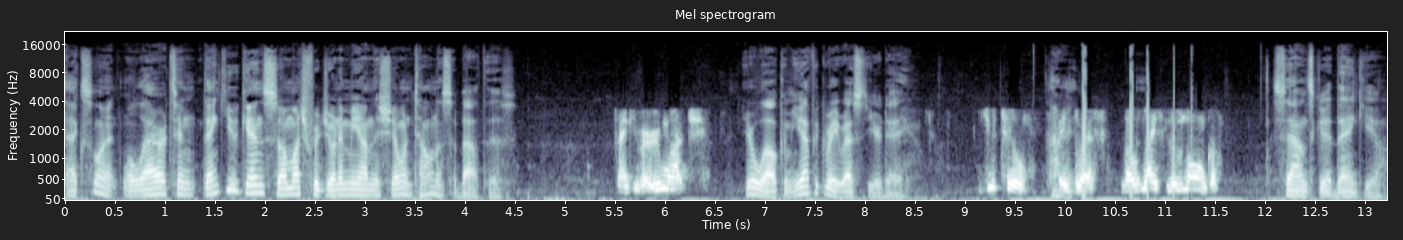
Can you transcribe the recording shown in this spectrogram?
Excellent. Well, Lareyton, thank you again so much for joining me on the show and telling us about this. Thank you very much. You're welcome. You have a great rest of your day. You too. Stay right. blessed. Love life, live longer. Sounds good. Thank you.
